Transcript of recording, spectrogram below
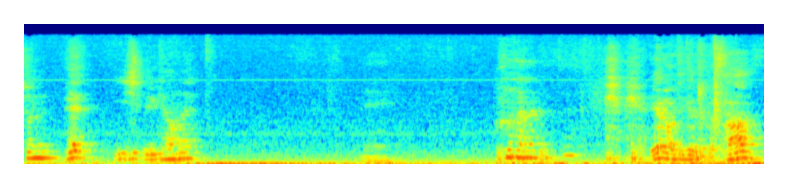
1120 이렇게 나오네? 얘는 어떻게 될까?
